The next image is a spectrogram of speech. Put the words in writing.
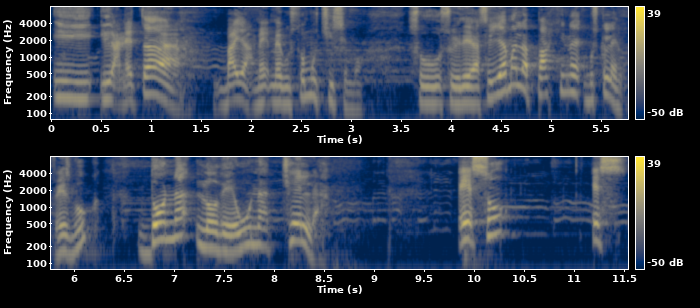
Y, la neta, vaya, me, gustó muchísimo su, su, idea. Se llama la página, búsquela en Facebook, Dona lo de una chela. Eso es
